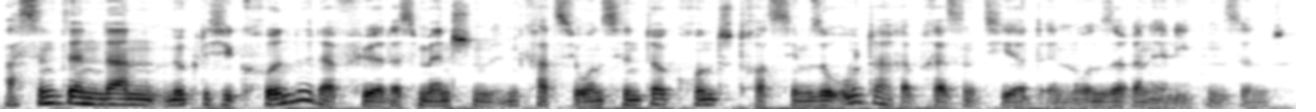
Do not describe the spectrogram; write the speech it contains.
was sind denn dann mögliche Gründe dafür, dass Menschen mit Migrationshintergrund trotzdem so unterrepräsentiert in unseren Eliten sind?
